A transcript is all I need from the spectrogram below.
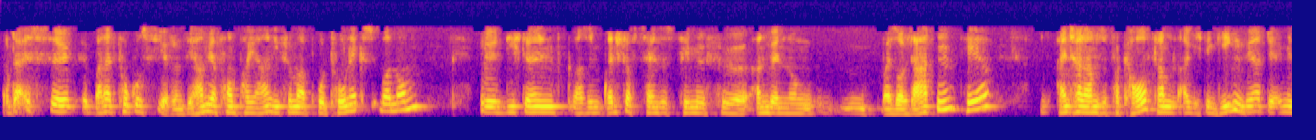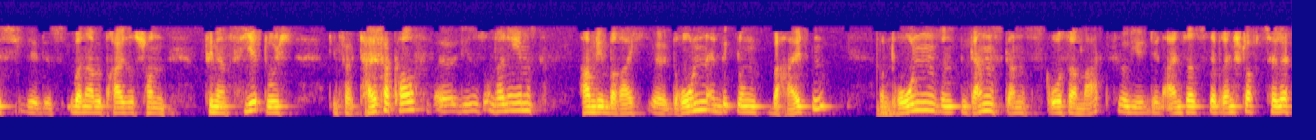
Und da ist äh, Ballard fokussiert. Und sie haben ja vor ein paar Jahren die Firma Protonex übernommen die stellen quasi Brennstoffzellensysteme für Anwendungen bei Soldaten her. Ein Teil haben sie verkauft, haben eigentlich den Gegenwert der, des Übernahmepreises schon finanziert durch den Teilverkauf äh, dieses Unternehmens, haben den Bereich äh, Drohnenentwicklung behalten. Und Drohnen sind ein ganz, ganz großer Markt für die, den Einsatz der Brennstoffzelle,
